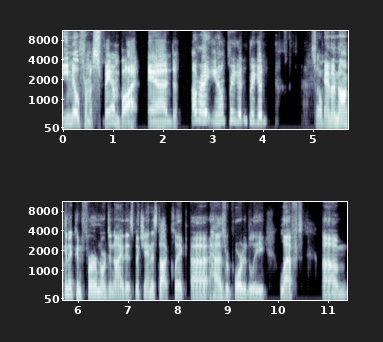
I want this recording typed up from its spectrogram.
emailed from a spam bot and all right you know pretty good pretty good so, and I'm not going to confirm nor deny this, but Janus.click uh, has reportedly left um,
